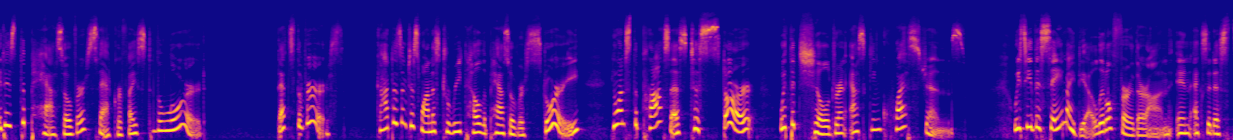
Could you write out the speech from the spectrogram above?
it is the Passover sacrifice to the Lord. That's the verse. God doesn't just want us to retell the Passover story, He wants the process to start with the children asking questions. We see the same idea a little further on in Exodus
